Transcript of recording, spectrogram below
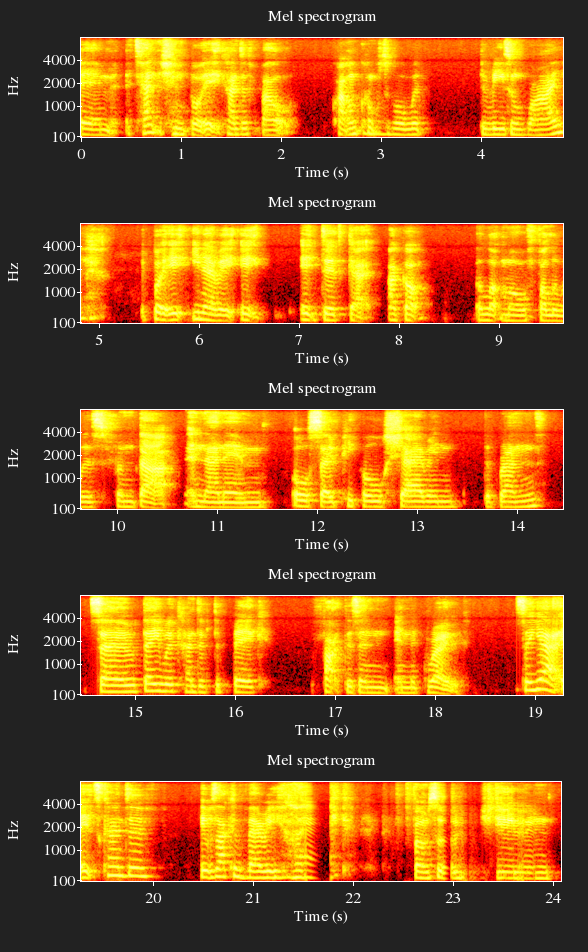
um, attention, but it kind of felt quite uncomfortable with the reason why. But it, you know, it it, it did get. I got a lot more followers from that, and then um, also people sharing the brand. So they were kind of the big factors in in the growth. So yeah, it's kind of it was like a very like from sort of June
